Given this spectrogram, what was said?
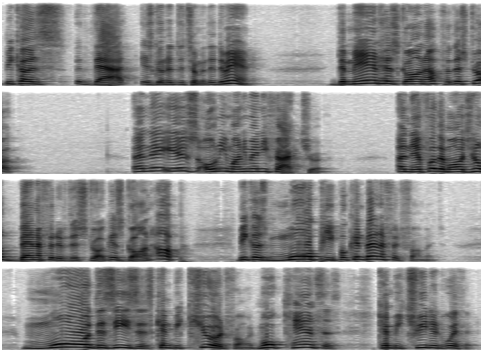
because that is going to determine the demand. Demand has gone up for this drug. And there is only money manufacturer. And therefore the marginal benefit of this drug has gone up because more people can benefit from it. More diseases can be cured from it. More cancers can be treated with it.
